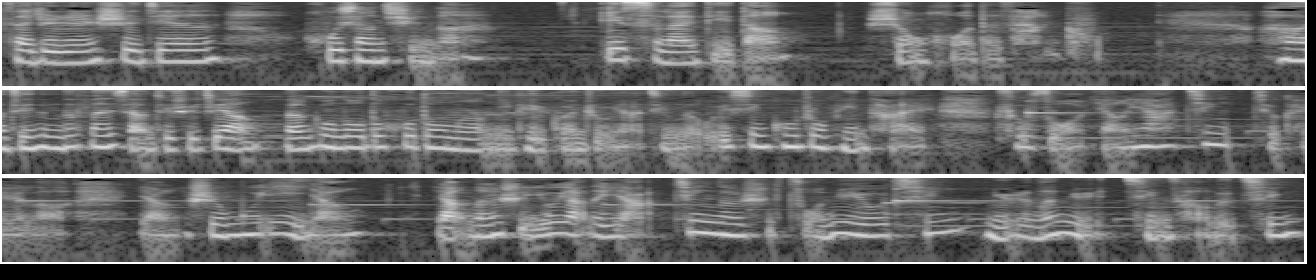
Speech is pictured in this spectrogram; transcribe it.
在这人世间互相取暖，以此来抵挡生活的残酷。好，今天的分享就是这样。那更多的互动呢，你可以关注雅静的微信公众平台，搜索“杨雅静”就可以了。杨是木易杨，雅呢是优雅的雅，静呢是左女右青，女人的女，青草的青。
